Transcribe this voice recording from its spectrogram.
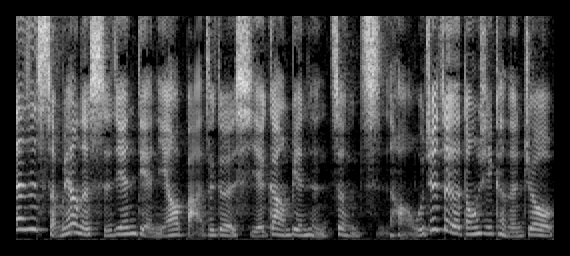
但是什么样的时间点你要把这个斜杠变成正职哈？我觉得这个东西可能就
